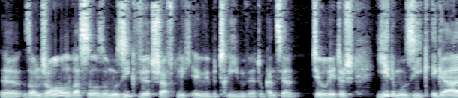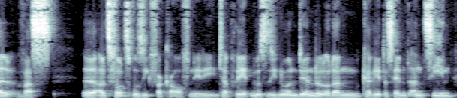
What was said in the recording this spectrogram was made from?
äh, so ein Genre, was so, so musikwirtschaftlich irgendwie betrieben wird. Du kannst ja theoretisch jede Musik, egal was äh, als Volksmusik verkaufen. Die, die Interpreten müssen sich nur ein Dirndl oder ein kariertes Hemd anziehen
